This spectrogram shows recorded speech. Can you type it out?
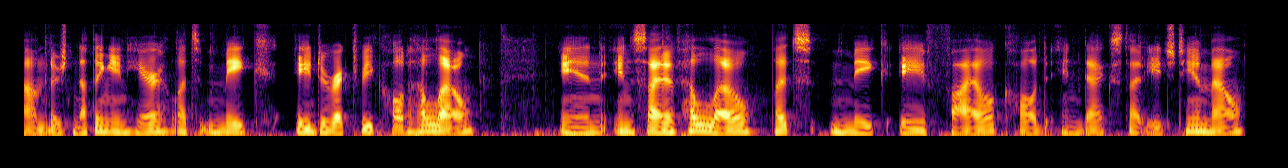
Um, there's nothing in here. Let's make a directory called hello. And inside of hello, let's make a file called index.html.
